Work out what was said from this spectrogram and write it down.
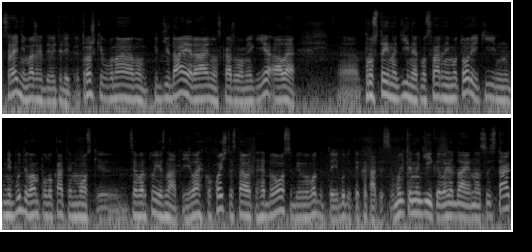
середній межах 9 літрів. Трошки вона ну, під'їдає, реально скажу вам, як є, але. Е, Простий надійний атмосферний мотор, який не буде вам полукати мозки. Це вартує знати. І легко хочете ставити ГБО, собі виводите і будете кататися. Мультимедійка виглядає у нас ось так.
